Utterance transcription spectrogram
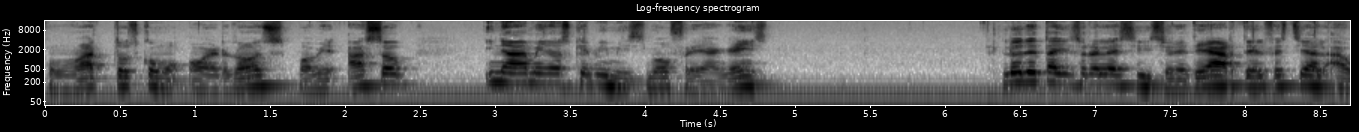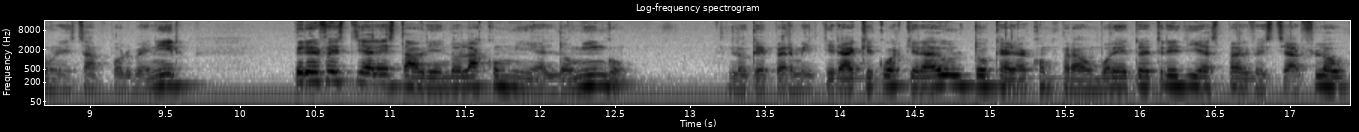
como actos como Overdose, Bobby Asop y nada menos que el mismísimo Freya Games. Los detalles sobre las exhibiciones de arte del festival aún están por venir, pero el festival está abriendo la comunidad el domingo, lo que permitirá que cualquier adulto que haya comprado un boleto de tres días para el Festival Flow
